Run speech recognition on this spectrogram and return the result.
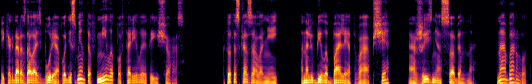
и когда раздалась буря аплодисментов, Мила повторила это еще раз. Кто-то сказал о ней, она любила балет вообще, а жизнь особенно. Наоборот,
